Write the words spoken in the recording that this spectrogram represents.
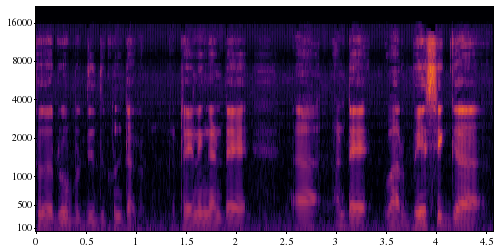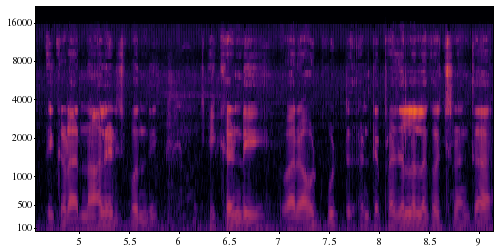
తు- రూపుదిద్దుకుంటారు. ట్రైనింగ్ అంటే అంటే వారు బేసిక్గా ఇక్కడ నాలెడ్జ్ పొంది ఇక్కడి వారి అవుట్పుట్ అంటే ప్రజలలోకి వచ్చినాక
